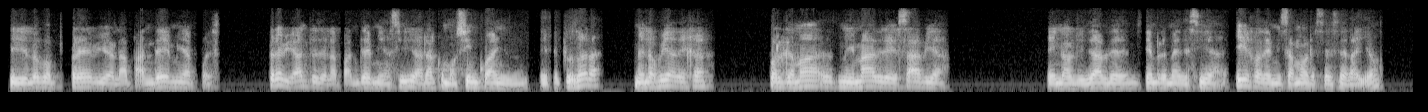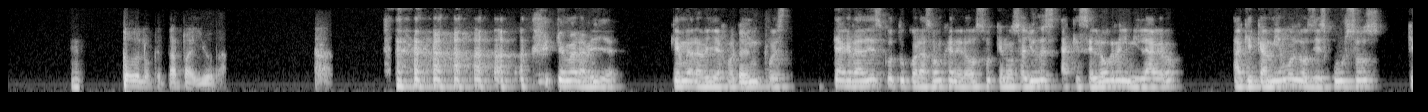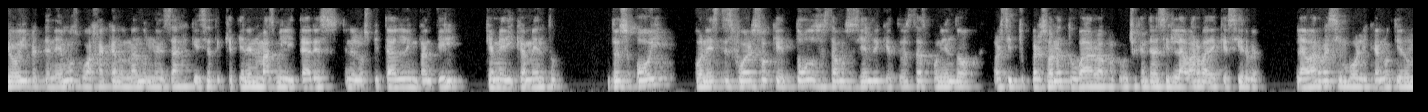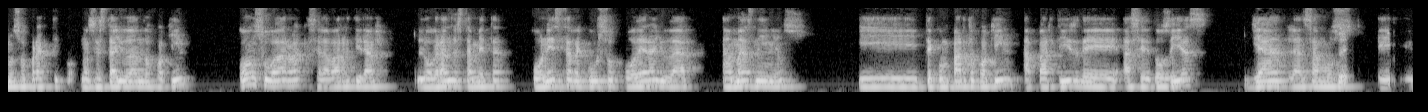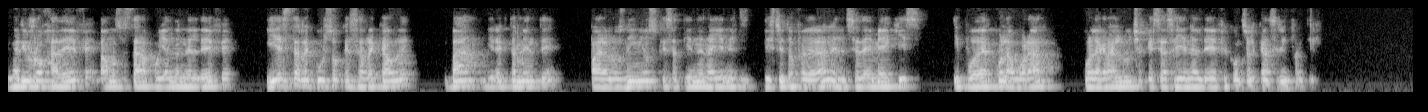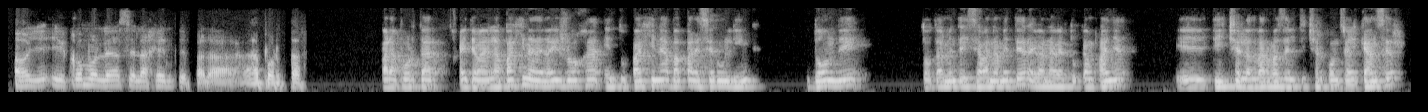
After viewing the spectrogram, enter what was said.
Y luego, previo a la pandemia, pues, previo antes de la pandemia, sí, hará como cinco años. Dije, pues ahora me lo voy a dejar porque mi madre sabia inolvidable siempre me decía, hijo de mis amores, ese era yo. Todo lo que tapa ayuda. qué maravilla, qué maravilla, Joaquín. Pues te agradezco tu corazón generoso, que nos ayudes a que se logre el milagro, a que cambiemos los discursos que hoy tenemos. Oaxaca nos manda un mensaje que dice que tienen más militares en el hospital infantil que medicamento. Entonces, hoy con este esfuerzo que todos estamos haciendo y que tú estás poniendo, a ver si tu persona, tu barba, porque mucha gente va a decir, ¿la barba de qué sirve? La barba es simbólica, no tiene un uso práctico. Nos está ayudando Joaquín con su barba, que se la va a retirar, logrando esta meta, con este recurso poder ayudar a más niños. Y te comparto, Joaquín, a partir de hace dos días ya lanzamos. Eh, Roja DF, vamos a estar apoyando en el DF, y este recurso que se recaude va directamente para los niños que se atienden ahí en el Distrito Federal, en el CDMX, y poder colaborar con la gran lucha que se hace ahí en el DF contra el cáncer infantil. Oye, ¿y cómo le hace la gente para aportar? Para aportar. Ahí te va. En la página de Nariz Roja, en tu página va a aparecer un link donde totalmente ahí se van a meter, ahí van a ver tu campaña, el teacher, las barbas del teacher contra el cáncer.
